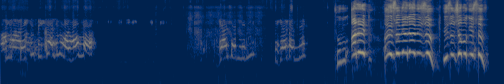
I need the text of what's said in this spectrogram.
Ama bekle bir kalbim var valla. Gel benimle bir. Gel benimle. Çabuk. Anne! Ay Yusuf ya ne Yusuf? Yusuf çabuk Yusuf.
